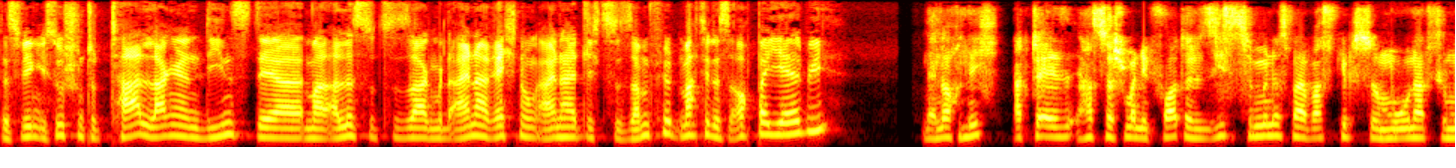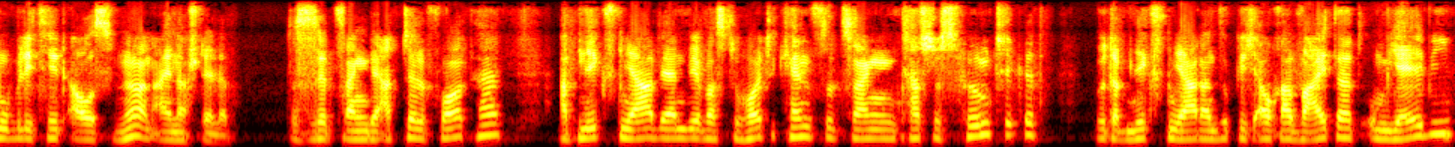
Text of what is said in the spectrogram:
Deswegen, ich suche schon total lange einen Dienst, der mal alles sozusagen mit einer Rechnung einheitlich zusammenführt. Macht ihr das auch bei Yelby? Ne, noch nicht. Aktuell hast du ja schon mal den Vorteil, du siehst zumindest mal, was gibst du im Monat für Mobilität aus, ne, an einer Stelle. Das ist jetzt sagen der aktuelle Vorteil. Ab nächsten Jahr werden wir, was du heute kennst, sozusagen ein klassisches Firmenticket, wird ab nächsten Jahr dann wirklich auch erweitert um Yelby,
